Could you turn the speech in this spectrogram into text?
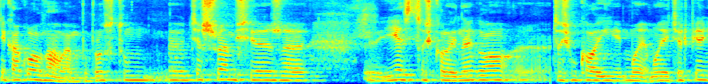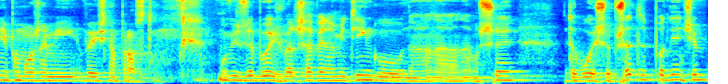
Nie kalkulowałem, po prostu y, cieszyłem się, że jest coś kolejnego, coś ukoi moje, moje cierpienie, pomoże mi wyjść na prostą. Mówisz, że byłeś w Warszawie na mitingu, na, na, na mszy. To było jeszcze przed podjęciem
